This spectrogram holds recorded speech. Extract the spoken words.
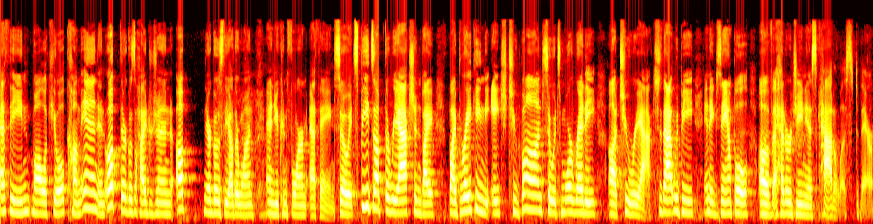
ethene molecule come in, and up, oh, there goes a hydrogen, up, there goes the other one, and you can form ethane. So it speeds up the reaction by, by breaking the H2 bond, so it's more ready uh, to react. So that would be an example of a heterogeneous catalyst there.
